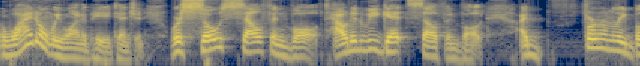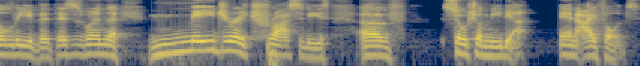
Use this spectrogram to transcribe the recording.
And why don't we want to pay attention? We're so self involved. How did we get self involved? I firmly believe that this is one of the major atrocities of social media and iPhones.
